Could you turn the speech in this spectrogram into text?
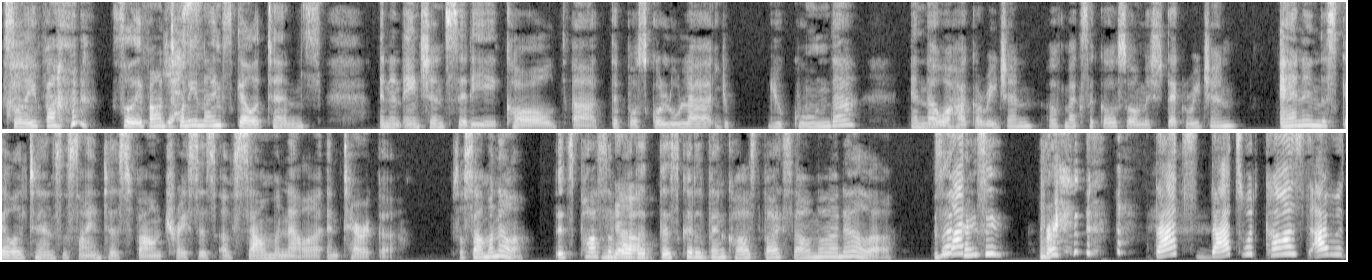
so they found so they found Yes. 29 skeletons in an ancient city called uh, Tepozcolula Yucundaa in the Mm. Oaxaca region of Mexico, so a Mixtec region. And in the skeletons, the scientists found traces of salmonella and enterica. So salmonella. It's possible No. that this could have been caused by salmonella. Is that What? crazy? Right? That's that's what caused I would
